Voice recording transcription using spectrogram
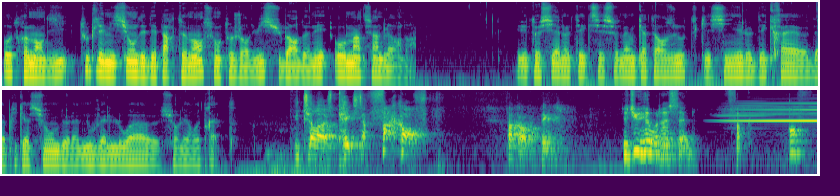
Autrement dit, toutes les missions des départements sont aujourd'hui subordonnées au maintien de l'ordre. Il est aussi à noter que c'est ce même 14 août qu'est signé le décret euh, d'application de la nouvelle loi euh, sur les retraites. You tell those pigs to fuck off. Fuck off, pigs. Did you hear what I said? Fuck off.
